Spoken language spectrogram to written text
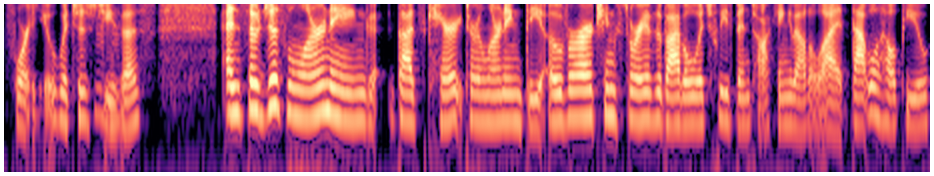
for you, which is mm-hmm. Jesus. And so just learning God's character, learning the overarching story of the Bible, which we've been talking about a lot, that will help you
